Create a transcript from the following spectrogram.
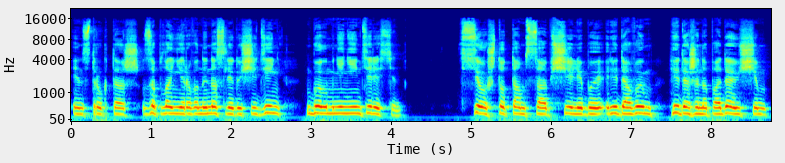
Инструктаж, запланированный на следующий день, был мне неинтересен. Все, что там сообщили бы рядовым и даже нападающим,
